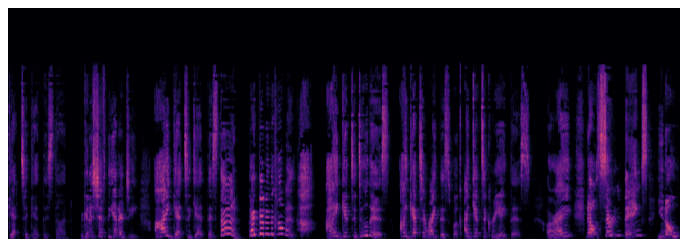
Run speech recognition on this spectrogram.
get to get this done. We're gonna shift the energy. I get to get this done. Type that in the comments. I get to do this. I get to write this book. I get to create this. All right. Now, certain things, you know,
